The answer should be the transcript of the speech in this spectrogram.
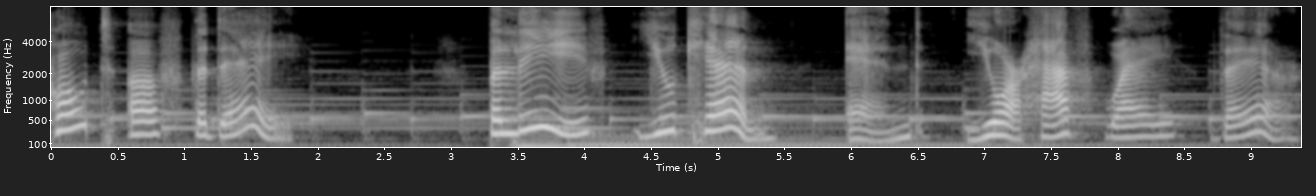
Quote of the day Believe you can, and you are halfway there.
